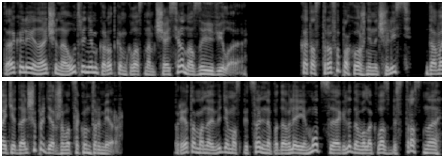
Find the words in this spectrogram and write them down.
Так или иначе, на утреннем коротком классном часе она заявила. «Катастрофы, похоже, не начались, давайте дальше придерживаться контрмер». При этом она, видимо, специально подавляя эмоции, оглядывала класс бесстрастно,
